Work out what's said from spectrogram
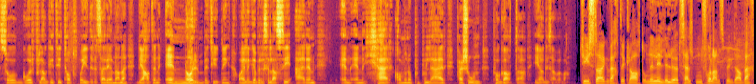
så går flagget til topps på idrettsarenaene. Det har hatt en enorm betydning, og Haile Gebre er en en, en kjærkommen og populær person på gata i Addis Ababa. Tirsdag blir det klart om den lille løpshelten fra landsbygda blir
